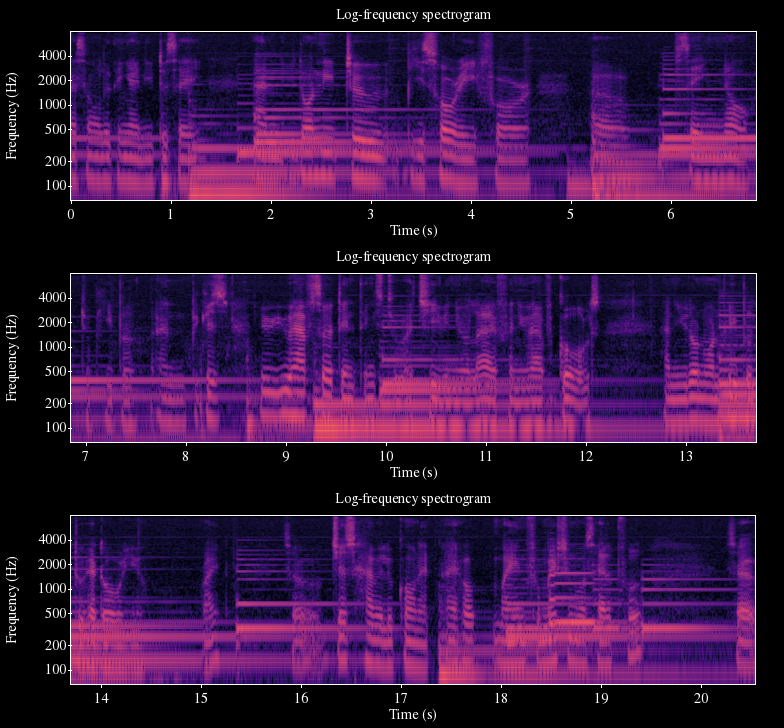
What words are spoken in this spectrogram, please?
that's the only thing I need to say. And you don't need to be sorry for uh, saying no to people. And because you, you have certain things to achieve in your life and you have goals, and you don't want people to head over you, right? So just have a look on it. I hope my information was helpful. So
